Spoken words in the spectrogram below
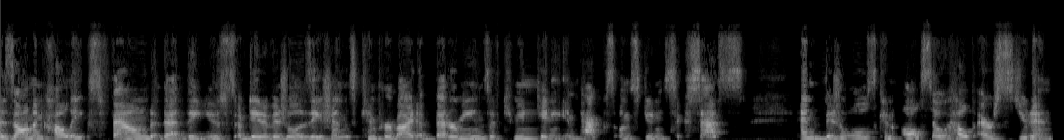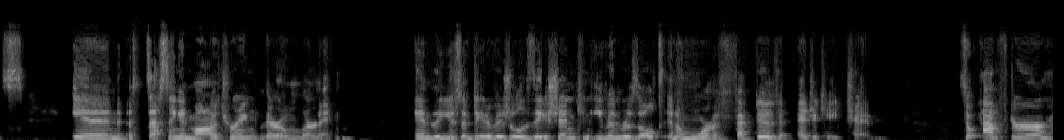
Azam and colleagues found that the use of data visualizations can provide a better means of communicating impacts on student success. And visuals can also help our students in assessing and monitoring their own learning. And the use of data visualization can even result in a more effective education. So after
